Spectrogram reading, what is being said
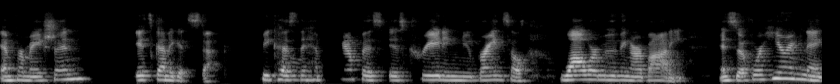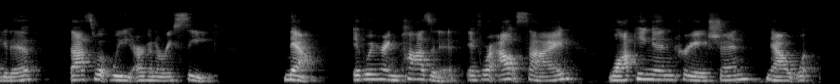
information, it's going to get stuck because the hippocampus is creating new brain cells while we're moving our body. And so if we're hearing negative, that's what we are going to receive. Now, if we're hearing positive, if we're outside walking in creation, now what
